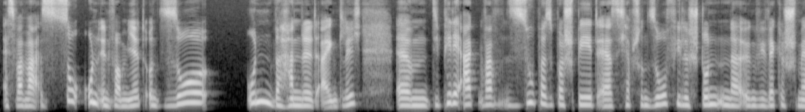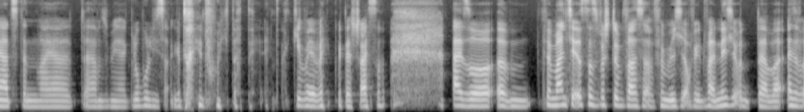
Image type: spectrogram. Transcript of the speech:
es war, war so uninformiert und so unbehandelt eigentlich. Ähm, die PDA war super, super spät erst. Ich habe schon so viele Stunden da irgendwie weggeschmerzt. Dann war ja, da haben sie mir Globulis angedreht, wo ich dachte, da geh mir weg mit der Scheiße. Also ähm, für manche ist das bestimmt was, aber für mich auf jeden Fall nicht. Und da war, also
